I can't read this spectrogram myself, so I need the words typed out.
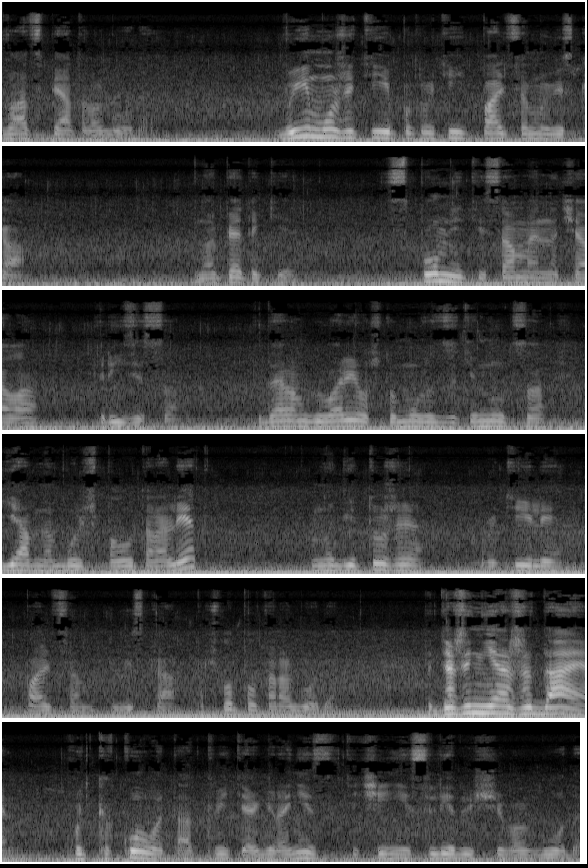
25 года. Вы можете покрутить пальцем у виска. Но опять-таки, вспомните самое начало кризиса. Когда я вам говорил, что может затянуться явно больше полутора лет, многие тоже крутили пальцем виска. Прошло полтора года. Даже не ожидаем хоть какого-то открытия границ в течение следующего года.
